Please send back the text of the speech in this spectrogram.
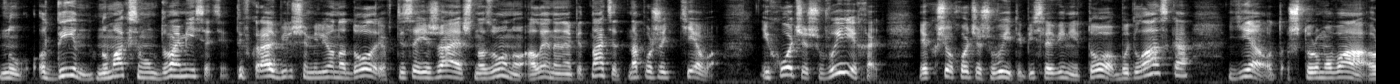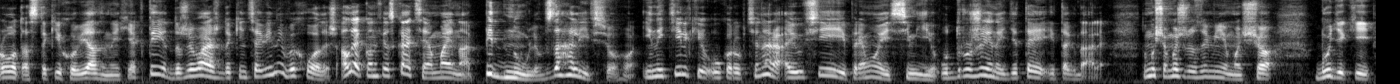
ну, один, ну максимум два місяці. Ти вкрав більше мільйона доларів, ти заїжджаєш на зону, але не на 15, на пожиттєво. і хочеш виїхати, якщо хочеш вийти після війни, то, будь ласка, є от штурмова рота з таких ув'язаних, як ти, доживаєш до кінця війни, виходиш. Але конфіскація майна під нуль, взагалі всього. І не тільки у корупціонера, а й у всієї прямої сім'ї, у дружини, дітей і так далі. Тому що ми ж розуміємо, що будь-який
